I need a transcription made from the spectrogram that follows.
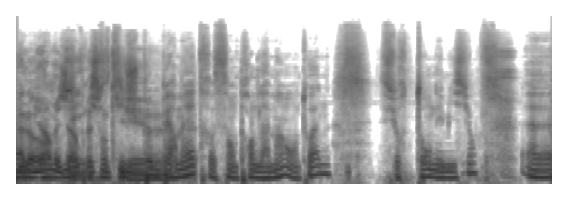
le, le mien, mais j'ai l'impression si qu'il je est. peux me euh, permettre, sans prendre la main, Antoine, sur ton émission, euh,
